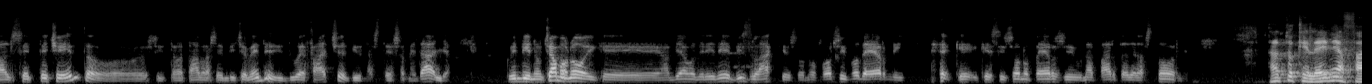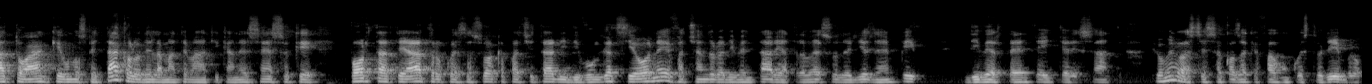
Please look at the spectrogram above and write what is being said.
al Settecento si trattava semplicemente di due facce di una stessa medaglia. Quindi non siamo noi che abbiamo delle idee bislacche, sono forse i moderni che, che si sono persi una parte della storia. Tanto che lei ne ha fatto anche uno spettacolo della matematica, nel senso che porta a teatro questa sua capacità di divulgazione facendola diventare attraverso degli esempi divertente e interessante. Più o meno la stessa cosa che fa con questo libro,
